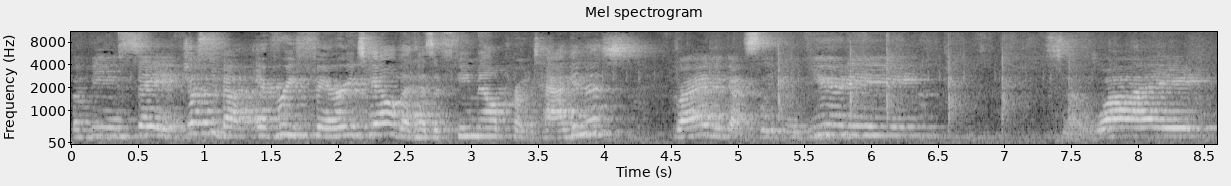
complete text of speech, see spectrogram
of being saved. Just about every fairy tale that has a female protagonist, right? We've got Sleeping Beauty, Snow White.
